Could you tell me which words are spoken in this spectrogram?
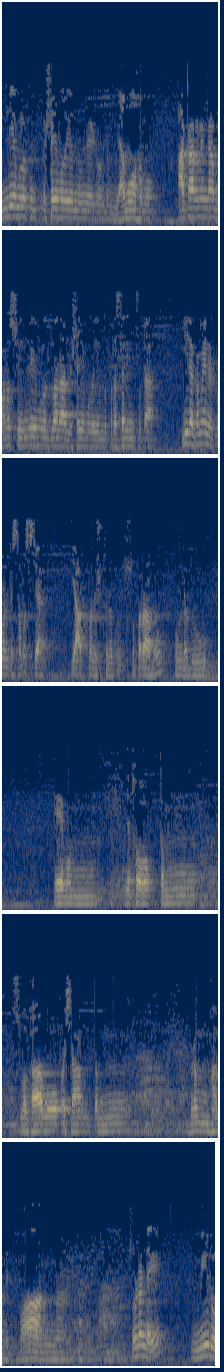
ఇంద్రియములకు విషయముల ఎందు ఉండేటువంటి వ్యామోహము ఆ కారణంగా మనస్సు ఇంద్రియముల ద్వారా విషయముల ఎందు ప్రసరించుట ఈ రకమైనటువంటి సమస్య ఈ ఆత్మనిష్ఠులకు సుతరాము ఉండదు. ఏం యథోక్తం స్వభావోపశాంతం బ్రహ్మ విద్వాన్ చూడండి మీరు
